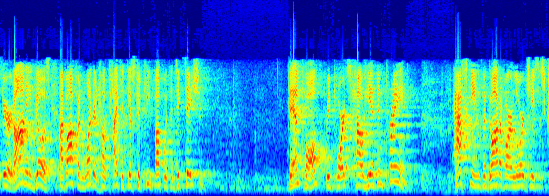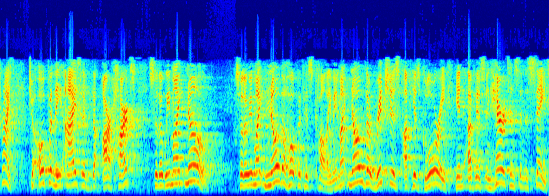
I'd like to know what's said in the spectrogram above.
Spirit. On he goes. I've often wondered how Tychicus could keep up with the dictation. Then Paul reports how he had been praying, asking the God of our Lord Jesus Christ to open the eyes of the, our hearts so that we might know so that we might know the hope of his calling, we might know the riches of his glory, in, of his inheritance in the saints,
